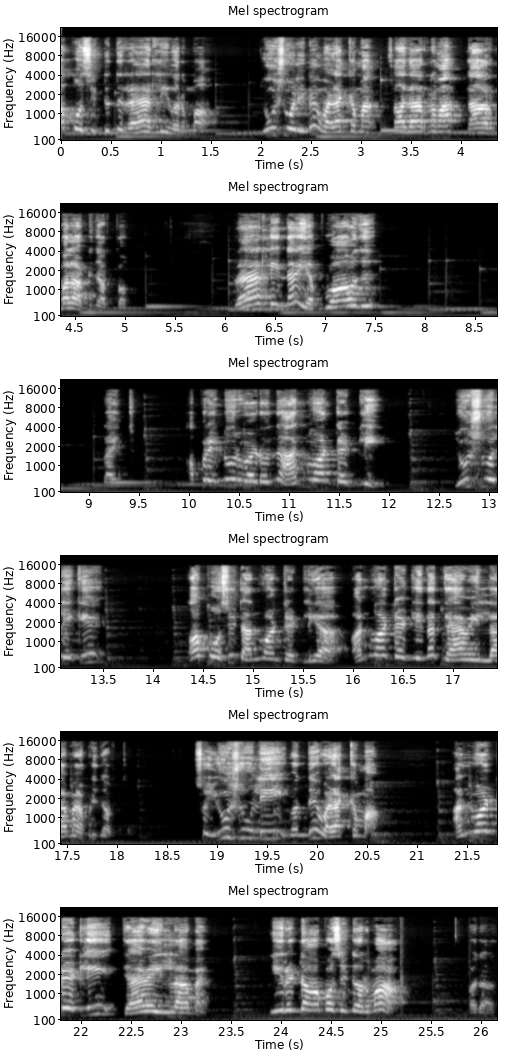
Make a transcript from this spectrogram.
ஆப்போசிட் வந்து ரேர்லி வருமா? யூஸ்வலினா வழக்கமா சாதாரணமா நார்மலா அப்படின்னு அர்த்தம். ரேர்லின்னா எப்பவாவது. ரைட் அப்புறம் இன்னொரு வேர்டு வந்து அன்வான்ட்லி யூஸ்வலிக்கு ஆப்போசிட் அன்வான்ட்லியா அன்வான்ட்லினா தேவையில்லாம அப்படின்னு அர்த்தம். ஸோ யூஸ்வலி வந்து வழக்கமா. அன்வான்ட்லி தேவையில்லாம. இது ரெண்டும் ஆப்போசிட் வருமா? வராது.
